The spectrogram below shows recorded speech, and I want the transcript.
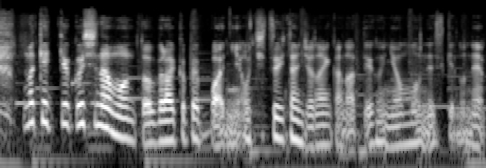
まあ結局シナモンとブラックペッパーに落ち着いたんじゃないかなっていうふうに思うんですけどね。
